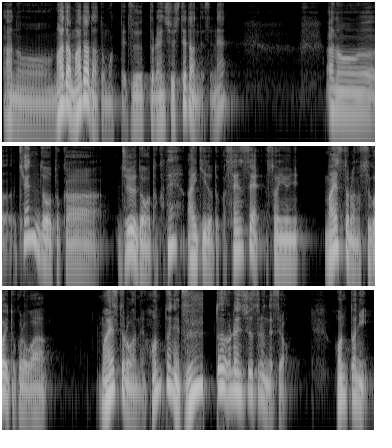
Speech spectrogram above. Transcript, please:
あのまだまだだと思ってずっと練習してたんですね。あの剣道とか柔道とかね合気道とか先生そういうマエストロのすごいところはマエストロはね、本当にね、ずっと練習するんですよ。本当に。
